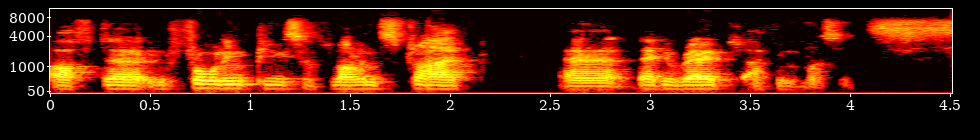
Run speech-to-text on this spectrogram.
of the enthralling piece of Laurence Tribe uh, that he wrote, I think was it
